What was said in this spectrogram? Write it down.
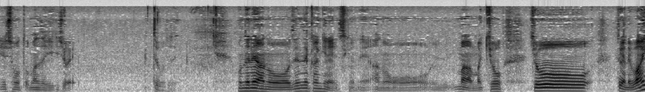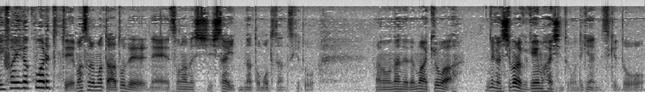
吉本漫才劇場へ。ということで。ほんでね、あの全然関係ないんですけどね、あのまあまあ今日、今日、てかね、Wi-Fi が壊れてて、まあそれまた後でね、その話したいなと思ってたんですけど、あの、なんでね、まあ今日は、だからしばらくゲーム配信とかもできないんですけど、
